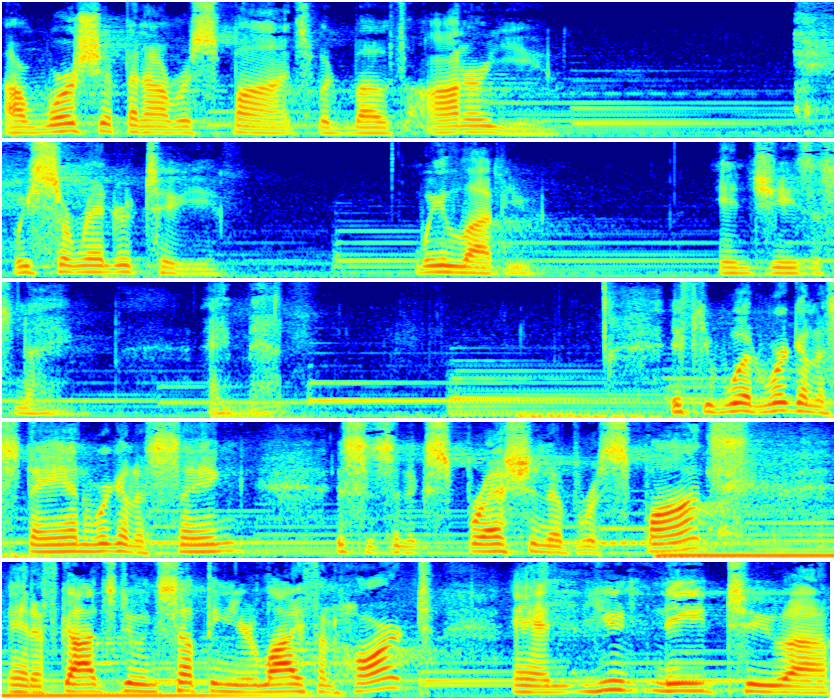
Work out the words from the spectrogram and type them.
our worship and our response would both honor you. We surrender to you. We love you. In Jesus' name, amen. If you would, we're going to stand, we're going to sing. This is an expression of response. And if God's doing something in your life and heart, and you need to uh,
